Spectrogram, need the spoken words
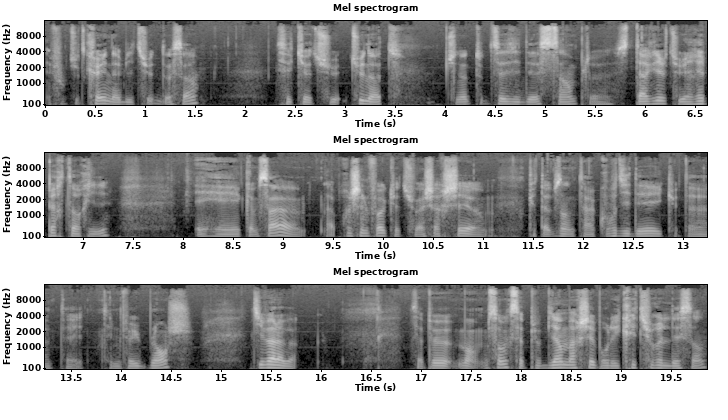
il faut que tu te crées une habitude de ça. C'est que tu, tu notes. Tu notes toutes ces idées simples. Si tu arrives, tu les répertories. Et comme ça, la prochaine fois que tu vas chercher, euh, que tu as besoin, tu as un cours d'idées et que tu as, une feuille blanche, tu vas là-bas. Ça peut, bon, il me semble que ça peut bien marcher pour l'écriture et le dessin.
